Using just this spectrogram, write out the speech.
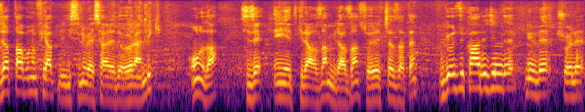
Biz hatta bunun fiyat bilgisini vesaire de öğrendik. Onu da size en yetkili ağızdan birazdan söyleyeceğiz zaten. Bu gözlük haricinde bir de şöyle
